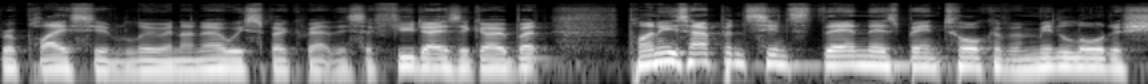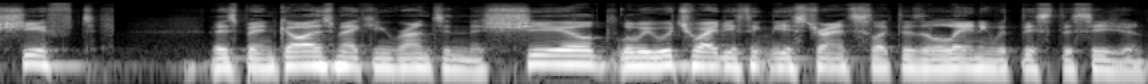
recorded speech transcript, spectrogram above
replace him, Lou. And I know we spoke about this a few days ago, but plenty's happened since then. There's been talk of a middle order shift. There's been guys making runs in the Shield. Louis, which way do you think the Australian selectors are leaning with this decision?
